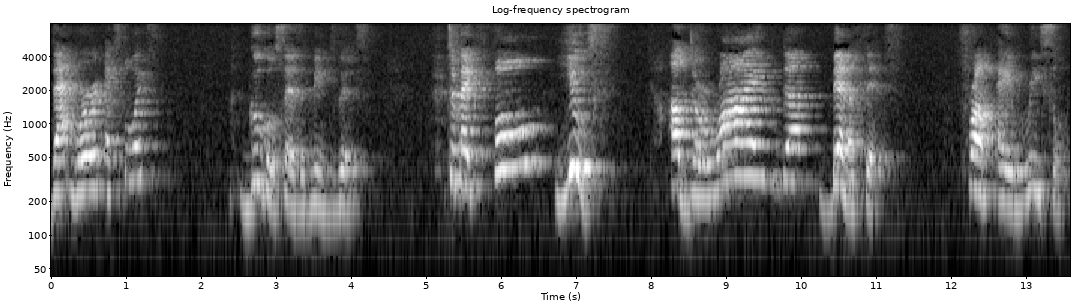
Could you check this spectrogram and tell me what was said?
That word exploits, Google says it means this to make full use of derived benefits from a resource.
